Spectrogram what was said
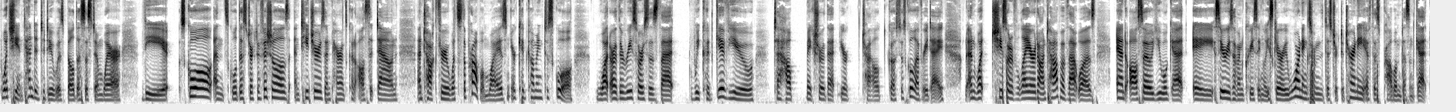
what she intended to do was build a system where the school and school district officials and teachers and parents could all sit down and talk through what's the problem? Why isn't your kid coming to school? What are the resources that we could give you to help make sure that your child goes to school every day? And what she sort of layered on top of that was, and also, you will get a series of increasingly scary warnings from the district attorney if this problem doesn't get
